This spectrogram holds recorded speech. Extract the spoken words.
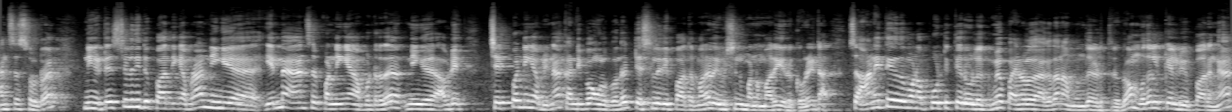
ஆன்சர் சொல்கிறேன் நீங்கள் டெஸ்ட் எழுதிட்டு பார்த்தீங்க அப்படின்னா நீங்கள் என்ன ஆன்சர் பண்ணீங்க அப்படின்றத நீங்கள் அப்படியே செக் பண்ணீங்க அப்படின்னா கண்டிப்பாக உங்களுக்கு வந்து டெஸ்ட் எழுதி பார்த்த மாதிரி ரிவிஷன் பண்ண மாதிரி இருக்கும். ரைட்டா ஸோ அனைத்து விதமான போட்டித் தேர்வுகளுக்குமே பயனுள்ளதாக தான் நம்ம வந்து எடுத்துருக்கோம் முதல் கேள்வி பாருங்கள்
